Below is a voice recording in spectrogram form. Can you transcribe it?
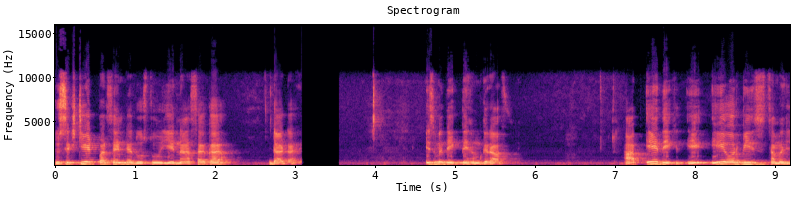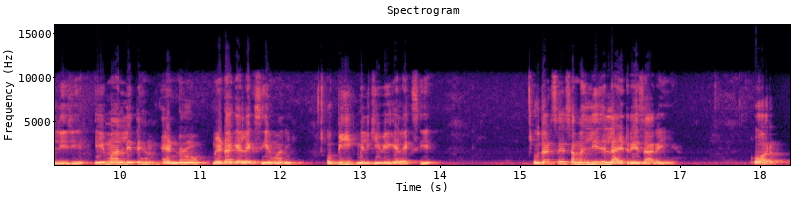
जो 68 परसेंट है दोस्तों ये नासा का डाटा है. इसमें देखते हैं हम ग्राफ आप ए देख ए, ए और बी समझ लीजिए. ए मान लेते हैं हम एंड्रोमेडा गैलेक्सी हमारी और बी मिल्की वे गैलेक्सी है. उधर से समझ लीजिए लाइट रेज आ रही हैं. और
